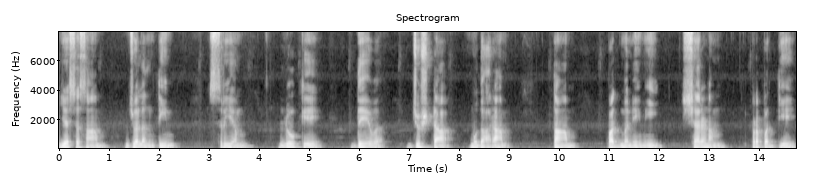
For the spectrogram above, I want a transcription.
यशसाम ज्वलंतीम श्रियम लोके, देव, जुष्टा मुदाराम ताम पद्मनेमी शरणं प्रपद्ये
